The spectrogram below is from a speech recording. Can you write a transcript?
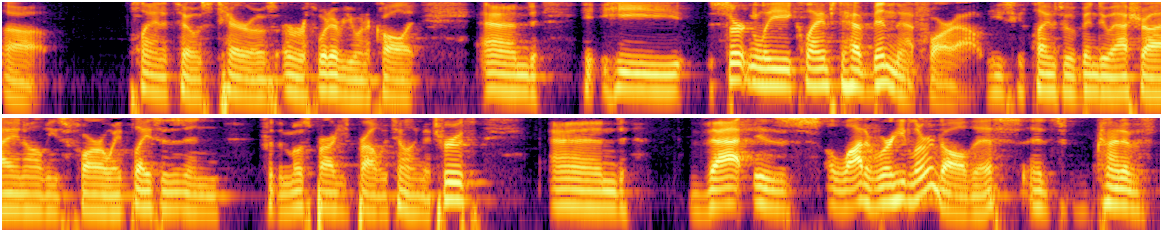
uh, Planetos, Taros, Earth, whatever you want to call it. And he certainly claims to have been that far out. He claims to have been to Asshai and all these faraway places, and for the most part, he's probably telling the truth. And that is a lot of where he learned all this. It's kind of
